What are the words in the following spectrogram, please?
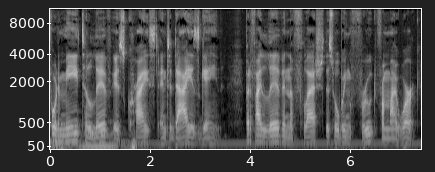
For to me to live is Christ, and to die is gain. But if I live in the flesh, this will bring fruit from my work.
